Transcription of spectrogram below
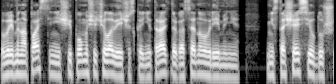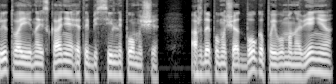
Во время напасти не ищи помощи человеческой, не трать драгоценного времени – не истощай сил души твоей на искание этой бессильной помощи. Ожидай помощи от Бога по Его мановению.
